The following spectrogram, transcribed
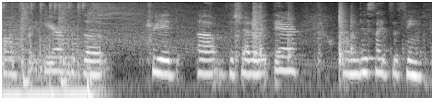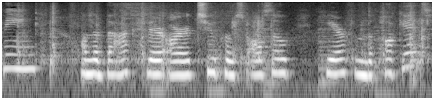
box right here with the uh, vachetta right there. On this side's the same thing. On the back, there are two posts also here from the pocket.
